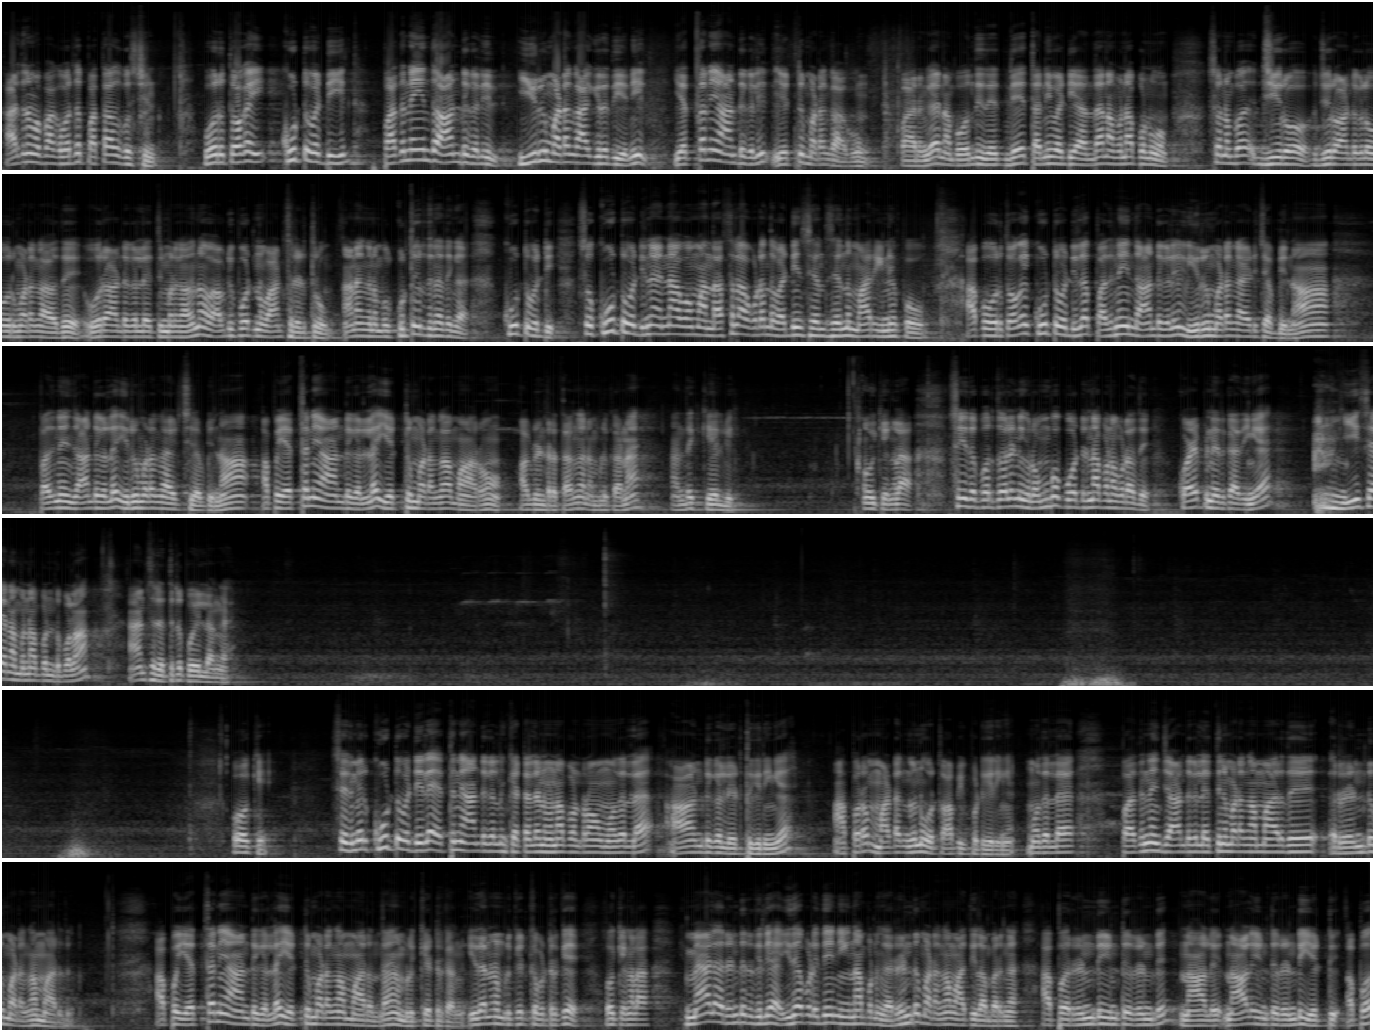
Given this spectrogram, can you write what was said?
அடுத்து நம்ம பார்க்க போகிறது பத்தாவது கொஸ்டின் ஒரு தொகை கூட்டு வட்டியில் பதினைந்து ஆண்டுகளில் இரு மடங்கு ஆகிறது எனில் எத்தனை ஆண்டுகளில் எட்டு மடங்கு ஆகும் பாருங்கள் நம்ம வந்து இதே இதே தனி வட்டியாக இருந்தால் நம்ம என்ன பண்ணுவோம்? ஸோ நம்ம ஜீரோ ஜீரோ ஆண்டுகளில் ஒரு மடங்கு ஆகுது ஒரு ஆண்டுகளில் எத்தனை மடங்கு ஆகுதுன்னு அப்படி போட்டு நம்ம ஆன்சர் எடுத்துருவோம். ஆனால் இங்கே நம்ம கொடுத்துக்கிறது என்னதுங்க? கூட்டு வட்டி. ஸோ கூட்டு வட்டினா என்ன ஆகும்? அந்த அசலாக கூட அந்த வட்டியும் சேர்ந்து சேர்ந்து மாறிக்கினே போகும். அப்போ ஒரு தொகை கூட்டு வட்டியில் பதினைந்து ஆண்டுகளில் இரு மடங்கு ஆகிடுச்சு அப்படின்னா பதினைஞ்சு ஆண்டுகளில் இரு மடங்கு ஆயிடுச்சு அப்படின்னா அப்போ எத்தனை ஆண்டுகளில் எட்டு மடங்காக மாறும் அப்படின்றதாங்க நம்மளுக்கான அந்த கேள்வி. ஓகேங்களா ஸோ இதை பொறுத்தவரை நீங்கள் ரொம்ப போட்டு என்ன பண்ணக்கூடாது? குழப்பின்னு இருக்காதீங்க. ஈஸியாக நம்ம என்ன பண்ணிட்டு போகலாம் ஆன்சர் எடுத்துகிட்டு போயிடலாங்க. ஓகே சரி இதுமாரி கூட்டு வட்டியில் எத்தனை ஆண்டுகள்னு கேட்டாலே நம்ம என்ன பண்ணுறோம் முதல்ல ஆண்டுகள் எடுத்துக்கிறீங்க. அப்புறம் மடங்குன்னு ஒரு டாபிக் போட்டுக்கிறீங்க. முதல்ல பதினஞ்சு ஆண்டுகள் எத்தனை மடங்காக மாறுது? ரெண்டு மடங்காக மாறுது. அப்போ எத்தனை ஆண்டுகளில் எட்டு மடங்காக மாறும் தான் நம்மளுக்கு கேட்டிருக்காங்க. இதானே நம்மளுக்கு கேட்கப்பட்டிருக்கு. ஓகேங்களா? மேலே ரெண்டு இருக்கு இல்லையா? இதே போல இதே நீங்கள் என்ன பண்ணுங்கள் ரெண்டு மடங்காக மாற்றிக்கலாம் பாருங்கள் அப்போ ரெண்டு இன்ட்டு ரெண்டு நாலு நாலு இன்ட்டு ரெண்டு எட்டு. அப்போ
